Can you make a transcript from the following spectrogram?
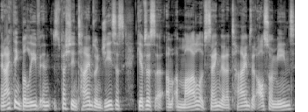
And I think believe in, especially in times when Jesus gives us a, a, model of saying that at times that also means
